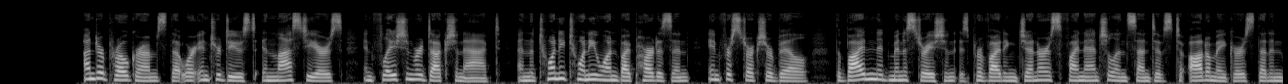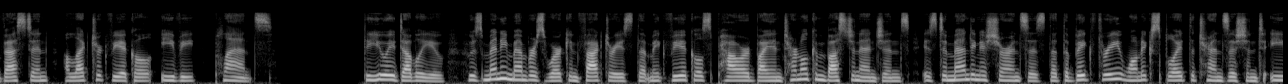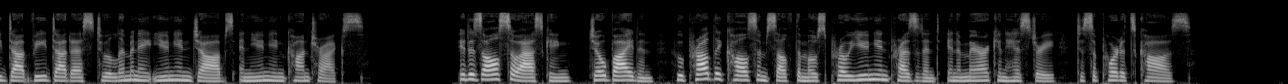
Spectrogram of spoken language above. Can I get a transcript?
Under programs that were introduced in last year's Inflation Reduction Act and the 2021 Bipartisan Infrastructure Bill, the Biden administration is providing generous financial incentives to automakers that invest in electric vehicle EV plants. The UAW, whose many members work in factories that make vehicles powered by internal combustion engines, is demanding assurances that the Big Three won't exploit the transition to E.V.S to eliminate union jobs and union contracts. It is also asking Joe Biden, who proudly calls himself the most pro union president in American history, to support its cause.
